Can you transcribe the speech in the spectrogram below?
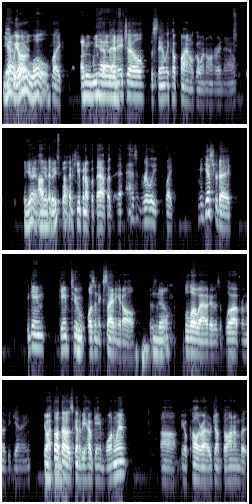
Yeah, we we're are. lull. like I mean, we we have the NHL, the Stanley Cup final going on right now. yeah, we I've have been, baseball. I've been keeping up with that, but it hasn't really like. I mean, yesterday, the game game two wasn't exciting at all. It was a No, blowout. It was a blowout from the beginning. You know, I thought Mhm. that was going to be how game one went. Um, you know, Colorado jumped on them, but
